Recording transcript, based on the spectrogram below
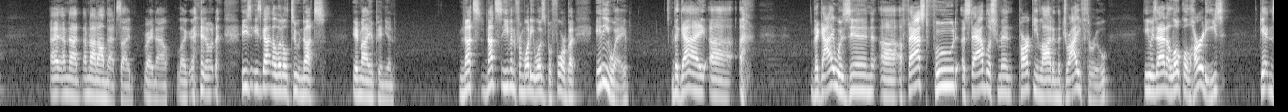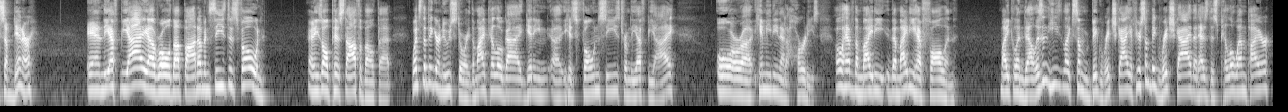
I, am not I'm not on that side right now. Like he's he's gotten a little too nuts, in my opinion. Nuts nuts even from what he was before. But anyway, the guy uh, the guy was in uh, a fast food establishment parking lot in the drive-through. He was at a local Hardee's getting some dinner, and the FBI uh, rolled up on him and seized his phone and he's all pissed off about that. What's the bigger news story? The My Pillow guy getting uh, his phone seized from the FBI, or uh, him eating at a Hardee's? Oh, have the mighty the mighty have fallen. Mike Lindell isn't he like some big rich guy? If you're some big rich guy that has this pillow empire,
